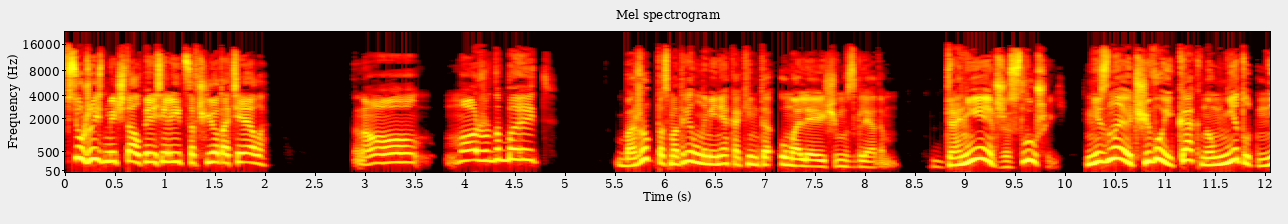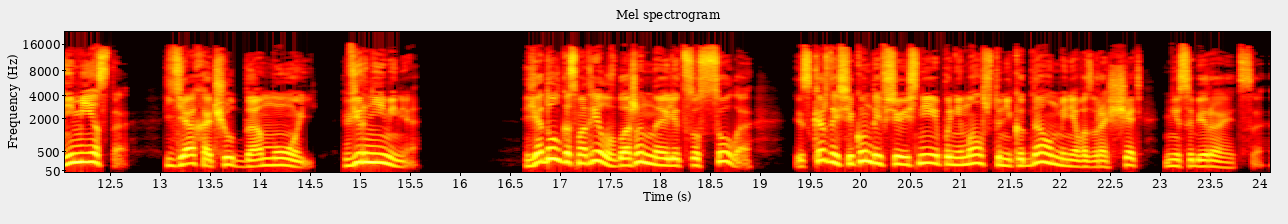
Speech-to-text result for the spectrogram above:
всю жизнь мечтал переселиться в чье-то тело». «Ну, может быть...» Божок посмотрел на меня каким-то умоляющим взглядом. «Да нет же, слушай, не знаю чего и как, но мне тут не место. Я хочу домой. Верни меня». Я долго смотрел в блаженное лицо Сола и с каждой секундой все яснее понимал, что никуда он меня возвращать не собирается.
